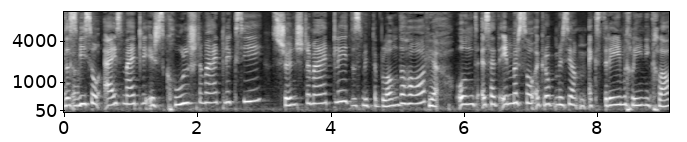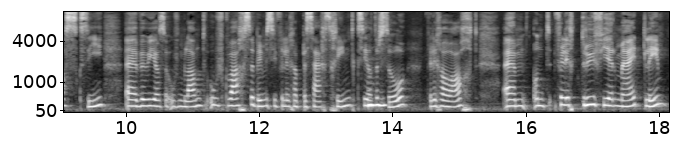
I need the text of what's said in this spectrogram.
Das wie so, ein Mädchen ist das coolste Mädchen gewesen, das schönste Mädchen, das mit den blonden Haaren. Ja. Und es hat immer so eine Gruppe, wir waren eine extrem kleine Klasse, gewesen, äh, weil ich also auf dem Land aufgewachsen bin. Wir waren vielleicht etwa sechs Kinder mhm. oder so, vielleicht auch acht. Ähm, und vielleicht drei, vier Mädchen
